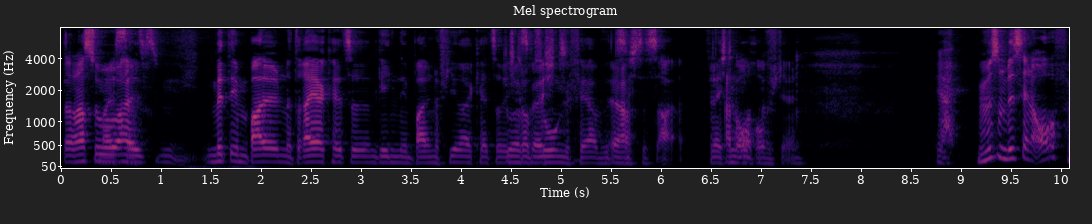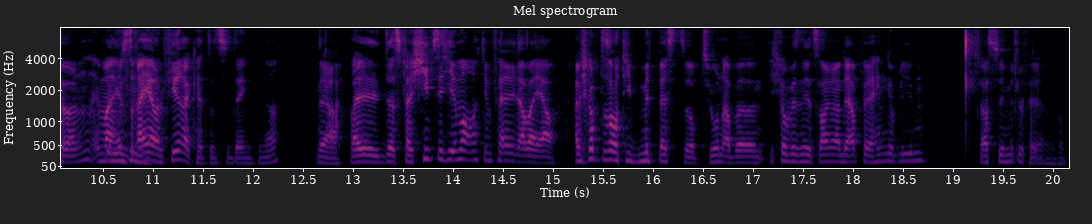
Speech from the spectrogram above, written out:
Dann hast du Meistens. halt mit dem Ball eine Dreierkette, gegen den Ball eine Viererkette. Du ich glaube, so ungefähr wird Ja. sich das vielleicht Anordnen. auch aufstellen. Ja. Wir müssen ein bisschen aufhören, immer in Dreier- und Viererkette zu denken, ne? Ja, Weil das verschiebt sich immer auf dem Feld, aber ja. aber ich glaube, das ist auch die mitbeste Option. Aber ich glaube, wir sind jetzt lange an der Abwehr hängen geblieben. Da hast du den Mittelfeld angekommen.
